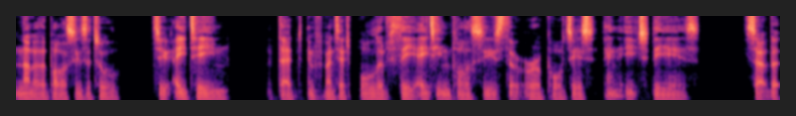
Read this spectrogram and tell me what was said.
none of the policies at all, to 18, they'd implemented all of the 18 policies that were reported in each of the years. So at the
